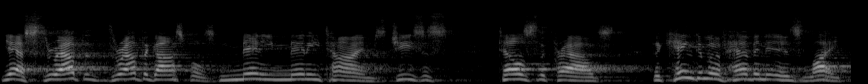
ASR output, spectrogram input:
Yes, throughout the, throughout the Gospels, many, many times, Jesus tells the crowds, the kingdom of heaven is like.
